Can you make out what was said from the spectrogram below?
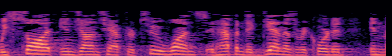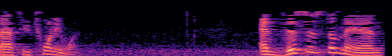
We saw it in John chapter 2 once. It happened again as recorded in Matthew 21. And this is the man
